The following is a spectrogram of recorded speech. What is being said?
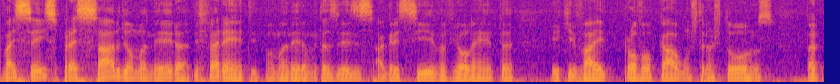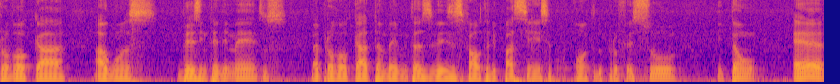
vai ser expressado de uma maneira diferente, uma maneira muitas vezes agressiva, violenta e que vai provocar alguns transtornos, vai provocar alguns desentendimentos, vai provocar também muitas vezes falta de paciência por conta do professor. Então, é,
